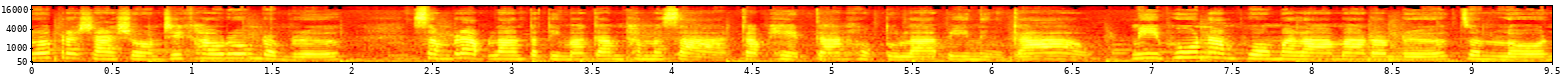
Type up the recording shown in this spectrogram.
ด้วยประชาชนที่เข้าร่วมรำลึกสำหรับลานประติมากรรมธรรมศาสตร์กับเหตุการณ์ 6 ตุลาปี 19 มีผู้นำพวงมาลามารำลึกจนล้น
